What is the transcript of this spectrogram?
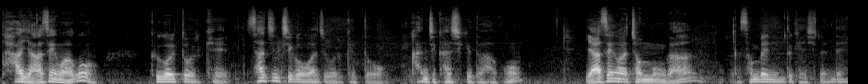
다 야생화고 그걸 또 이렇게 사진 찍어가지고 이렇게 또 간직하시기도 하고 야생화 전문가 선배님도 계시는데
